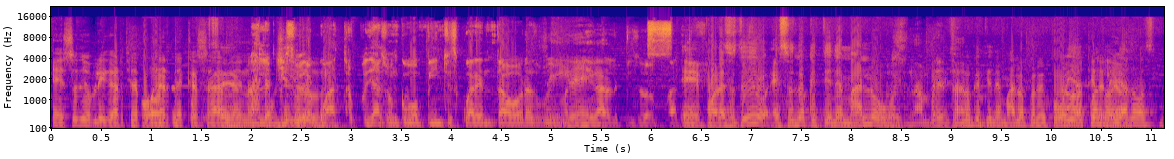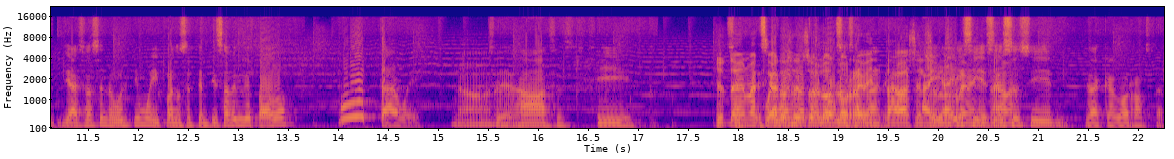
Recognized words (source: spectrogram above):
eso de obligarte a ponerte te- a güey, no Al episodio güey. 4, pues ya son como pinches 40 horas, güey, Sí, para llegar al episodio 4. eh, por eso te digo, eso es lo que tiene malo, güey. Pues, no, hombre, eso está- es lo que tiene malo, pero el juego No, ya cuando ya, lo vas- ya se hace en lo último y cuando se te empieza a abrir todo, puta, güey. No, no, no. no, sí. Yo también me Se- acuerdo, vuelve o sea, otra lo, reventabas, el ahí, ahí sí, eso sí la cagó Rockstar.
